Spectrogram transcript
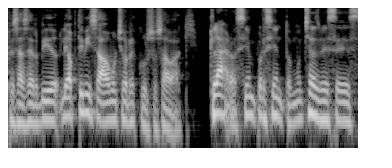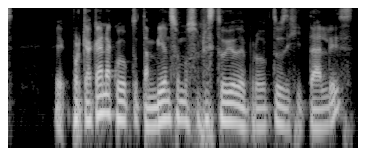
pues ha servido, le ha optimizado muchos recursos a Baki. Claro, 100%. Muchas veces, porque acá en Acueducto también somos un estudio de productos digitales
